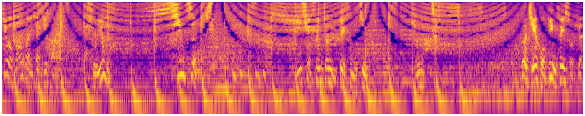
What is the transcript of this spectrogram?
替我保管一下集团，属于我，亲自来选。一切纷争与对抗的尽头，有我在。若结果并非所愿，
